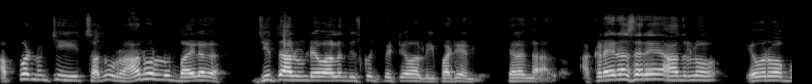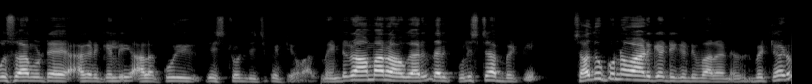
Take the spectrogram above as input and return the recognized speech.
అప్పటి నుంచి చదువు రానోళ్ళు బయల జీతాలు ఉండే వాళ్ళని తీసుకొచ్చి పెట్టేవాళ్ళు ఈ పటేన్లు తెలంగాణలో. అక్కడైనా సరే ఆంధ్రలో ఎవరో భూస్వామి ఉంటే అక్కడికి వెళ్ళి అలా కూలి తెచ్చి పెట్టేవాళ్ళు ఎన్టీ రామారావు గారు దానికి పులి స్టాప్ పెట్టి చదువుకున్న వాడికే టికెట్ ఇవ్వాలనేది పెట్టాడు.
